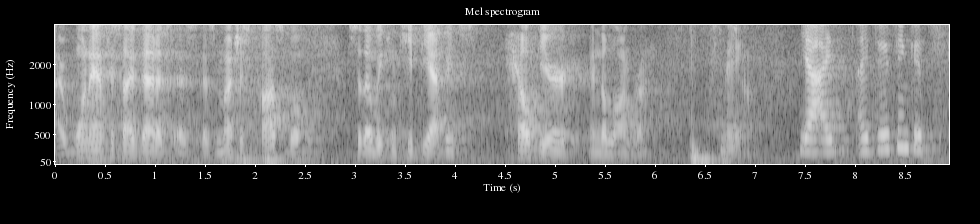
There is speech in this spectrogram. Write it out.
I want to emphasize that as, as as much as possible, so that we can keep the athletes healthier in the long run. Right. Yeah, I, I do think it's,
